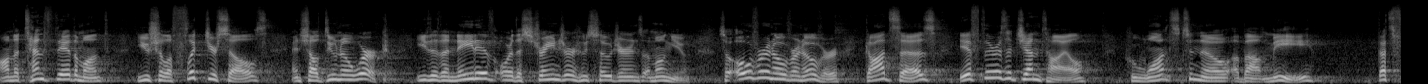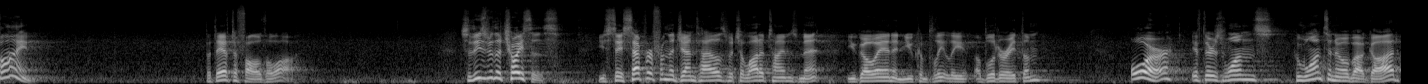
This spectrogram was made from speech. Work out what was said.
On the tenth day of the month, you shall afflict yourselves and shall do no work, either the native or the stranger who sojourns among you. So, over and over and over, God says, if there is a Gentile who wants to know about me, that's fine. But they have to follow the law. So, these are the choices. You stay separate from the Gentiles, which a lot of times meant you go in and you completely obliterate them. Or, if there's ones who want to know about God,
